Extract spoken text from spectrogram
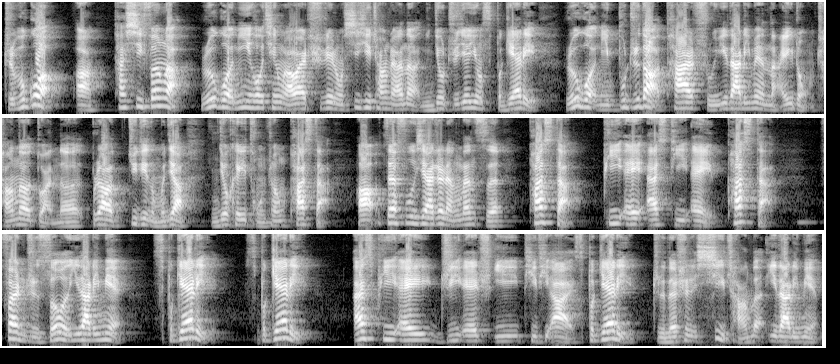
只不过啊，它细分了。如果你以后请老外吃这种细细长长的，你就直接用 spaghetti。如果你不知道它属于意大利面哪一种，长的、短的，不知道具体怎么叫，你就可以统称 pasta。好，再复习一下这两个单词：pasta，p-a-s-t-a，pasta，泛指所有的意大利面；spaghetti，spaghetti，s-p-a-g-h-e-t-t-i，spaghetti 指的是细长的意大利面。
